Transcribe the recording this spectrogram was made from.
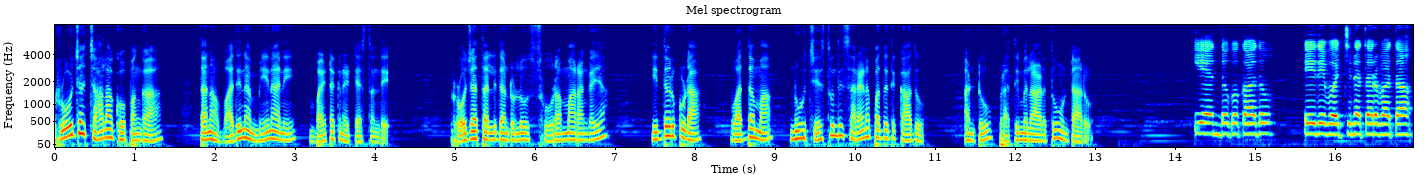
రోజా చాలా కోపంగా తన వదిన మీనాని బయటకు నెట్టేస్తుంది. రోజా తల్లిదండ్రులు సూరమ్మ రంగయ్య ఇద్దరు కూడా వద్దమ్మ నువ్వు చేస్తుంది సరైన పద్ధతి కాదు అంటూ ప్రతిమిలాడుతూ ఉంటారు. ఎందుకు కాదు? ఇది వచ్చిన తర్వాత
